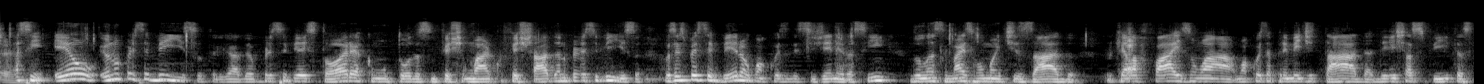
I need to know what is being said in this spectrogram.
É. assim, eu eu não percebi isso, tá ligado? Eu percebi a história como um todo, assim, fecha, um arco fechado, eu não percebi isso. Vocês perceberam alguma coisa desse gênero, assim, do lance mais romantizado? Porque ela faz uma, uma coisa premeditada, deixa as fitas.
